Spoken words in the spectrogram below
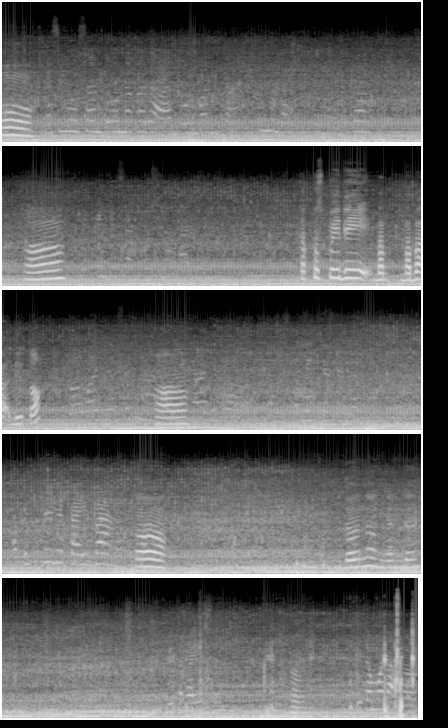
Oh. Kasi yung sand doon nakaraan, doon banda, dito na lang pumunta. Oh. Depende sa post ng alon. Tapos pwede bab- baba dito? Bawal na sir na. Ah. Balik ka talaga. Picture na tayo ba? Oh. Doon no, ang ganda. Dito kayo sir. Ah. Dito muna. Oh.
